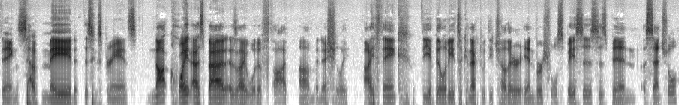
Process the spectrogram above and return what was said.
things have made this experience not quite as bad as I would have thought um, initially. I think the ability to connect with each other in virtual spaces has been essential.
